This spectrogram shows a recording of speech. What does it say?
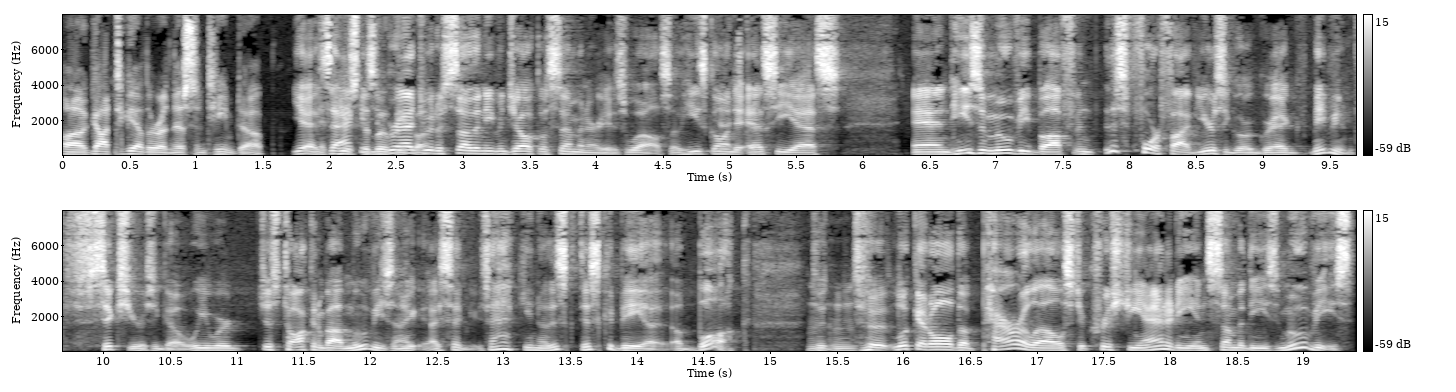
uh, got together on this and teamed up. Yeah, And Zach is a graduate buff. of Southern Evangelical Seminary as well. So he's gone to SES, and he's a movie buff. And this is four or five years ago, Greg, maybe even six years ago. We were just talking about movies, and I, I said, Zach, you know, this this could be a, a book to, Mm-hmm. to look at all the parallels to Christianity in some of these movies.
